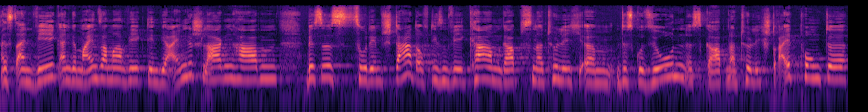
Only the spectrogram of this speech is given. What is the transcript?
ist ein Weg, ein gemeinsamer Weg, den wir eingeschlagen haben. Bis es zu dem Start auf diesem Weg kam, gab es natürlich ähm, Diskussionen, es gab natürlich Streitpunkte.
